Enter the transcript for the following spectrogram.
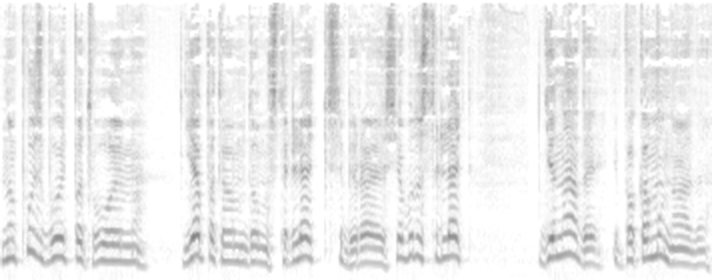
ну пусть будет по-твоему. Я по твоему дому стрелять не собираюсь. Я буду стрелять где надо и по кому надо.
